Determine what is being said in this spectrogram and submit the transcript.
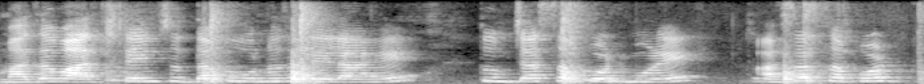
माझा वाच टाईम सुद्धा पूर्ण झालेला आहे तुमच्या सपोर्टमुळे असा सपोर्ट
